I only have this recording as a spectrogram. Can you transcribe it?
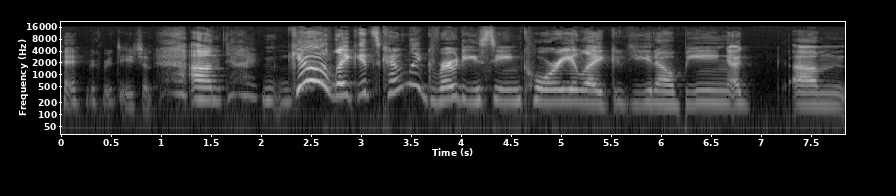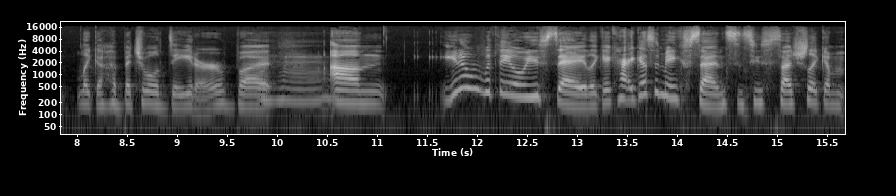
big reputation. Um, yeah, like it's kind of like grody seeing Corey like you know being a um like a habitual dater, but um, you know what they always say. Like, it, I guess it makes sense since he's such like a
